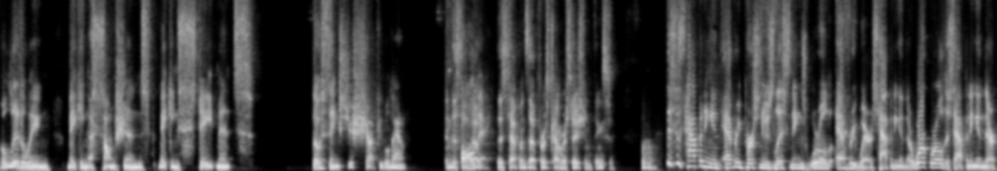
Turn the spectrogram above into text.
belittling, making assumptions, making statements. Those things just shut people down. and this All hap- day. this happens that first conversation things This is happening in every person who's listening's world everywhere. It's happening in their work world. It's happening in their,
